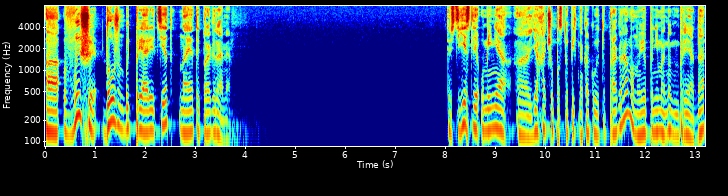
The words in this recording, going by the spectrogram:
а, выше должен быть приоритет на этой программе. То есть, если у меня, э, я хочу поступить на какую-то программу, но я понимаю, ну, например, да,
